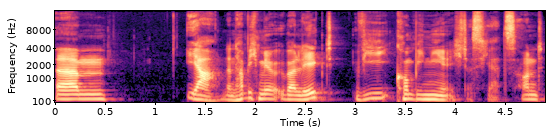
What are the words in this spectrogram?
ähm, ja, dann habe ich mir überlegt, wie kombiniere ich das jetzt? Und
